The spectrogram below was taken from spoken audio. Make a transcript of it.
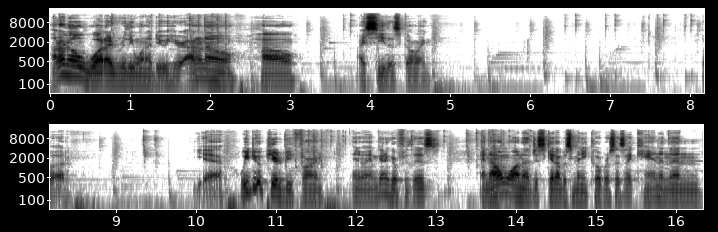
I don't know what I really want to do here. I don't know how I see this going. But, yeah, we do appear to be fine. Anyway, I'm going to go for this. And I want to just get up as many Cobras as I can. And then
